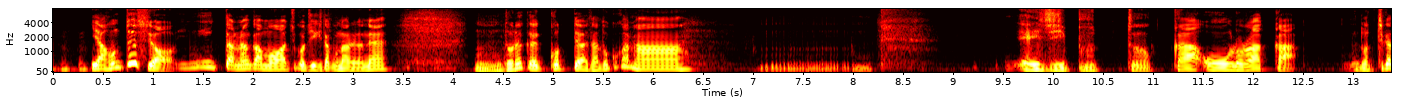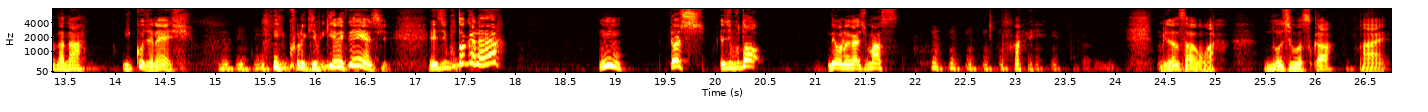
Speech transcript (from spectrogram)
いや本当ですよ。行ったらなんかもうあっちこっち行きたくなるよね。うんどれか一個って言われたらどこかな。うん。エジプトかオーロラか。どっちかだな。一個じゃないし一個で決めきれてんやし。エジプトかな？うん。よし。エジプト。でお願いします。はい。皆さんはどうしますか？はい。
